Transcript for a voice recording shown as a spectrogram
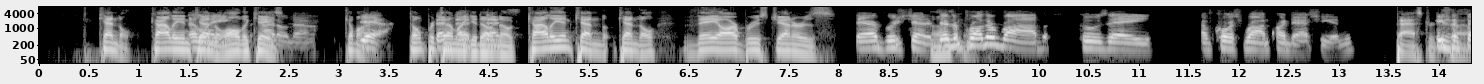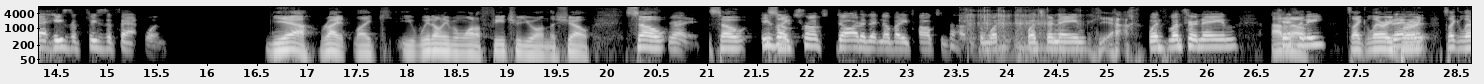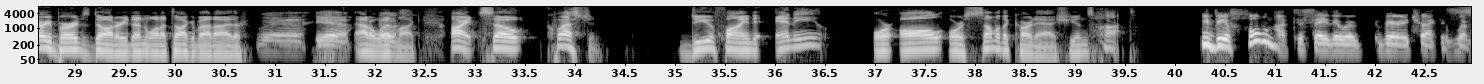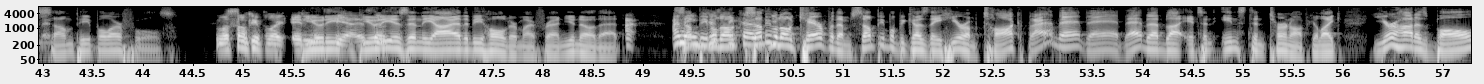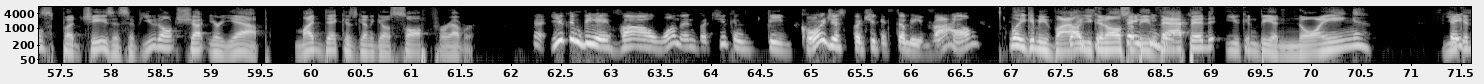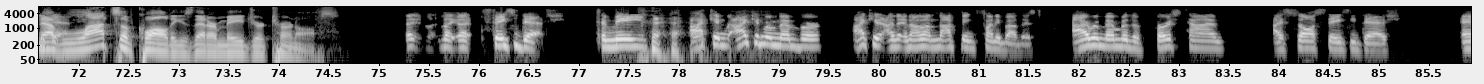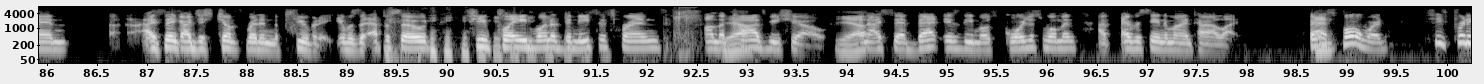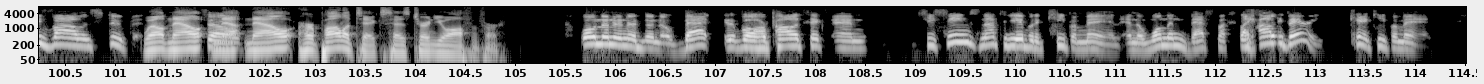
Kendall, Kylie and Kendall, all the I case. don't know. Come on. Yeah. Don't pretend That- like you don't know. Kylie and Kendall, Kendall, they are Bruce Jenner's They are Bruce Jenner. There's a brother Rob who's a, of course, Rob Kardashian. bastard He's the fat. He's the he's the fat one. Yeah, right. Like we don't even want to feature you on the show. So, Right. so He's so- like Trump's daughter that nobody talks about. So what? What's her name? yeah. What? What's her name? I don't know. Tiffany. It's like Larry Bird. it? It's like Larry Bird's daughter. He doesn't want to talk about either. Yeah. Yeah. Out of Ugh. wedlock. All right. So, question: Do you find any or all or some of the Kardashians hot? You'd be a fool not to say they were very attractive women. Some people are fools. well, some people are idiots. Beauty, yeah, beauty a- is in the eye of the beholder, my friend. You know that. I some mean, people don't. Some people you- don't care for them. Some people because they hear them talk. Blah blah blah blah blah blah. It's an instant turnoff. You're like, you're hot as balls, but Jesus, if you don't shut your yap, my dick is going to go soft forever. You can be a vile woman, but you can be gorgeous, but you can still be vile. Well, you can be vile. Like you can also be Stacey Dash. vapid. You can be annoying. You Stacey can have Dash. lots of qualities that are major turnoffs. Uh, Like uh, Stacey Dash. To me, I can I can remember I can and I'm not being funny about this. I remember the first time I saw Stacey Dash, and I think I just jumped right into puberty. It was an episode she played one of Denise's friends on the Yeah. Cosby Show, Yeah. and I said that is the most gorgeous woman I've ever seen in my entire life. Fast And- forward, she's pretty vile and stupid. well, now, So- now, now, her politics has turned you off of her. Well, no, no, no, no, no. That well, her politics and she seems not to be able to keep a man. And the woman that's fine, like Halle Berry, can't keep a man.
